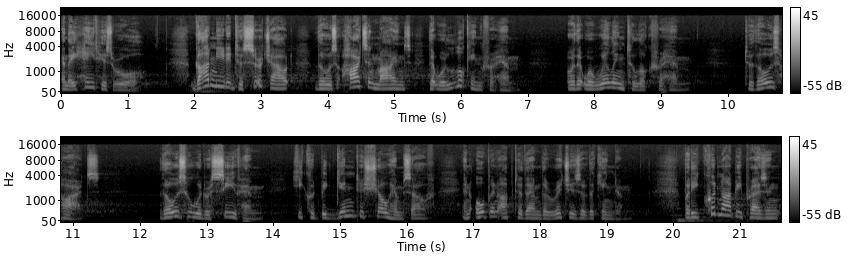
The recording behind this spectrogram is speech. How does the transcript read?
and they hate his rule. God needed to search out those hearts and minds that were looking for him or that were willing to look for him. To those hearts, those who would receive him, he could begin to show himself and open up to them the riches of the kingdom. But he could not be present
